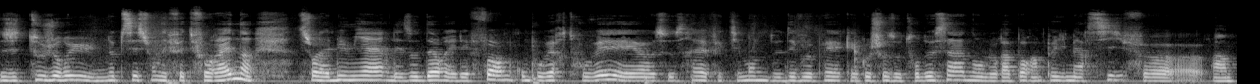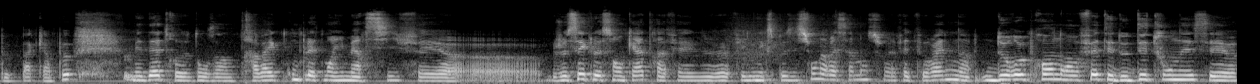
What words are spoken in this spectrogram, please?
J'ai toujours eu une obsession des fêtes foraines sur la lumière, les odeurs et les formes qu'on pouvait retrouver, et euh, ce serait effectivement de développer quelque chose autour de ça, dans le rapport un peu immersif, euh, un peu, pas qu'un peu, mais d'être dans un travail complètement immersif. Et euh, je sais que le 104 a fait une, a fait une exposition là récemment sur la fête foraine, de reprendre en fait et de détourner ces,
